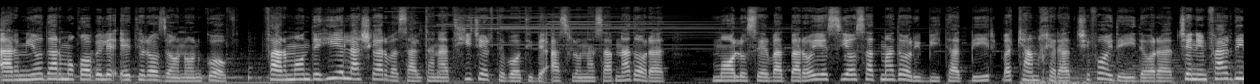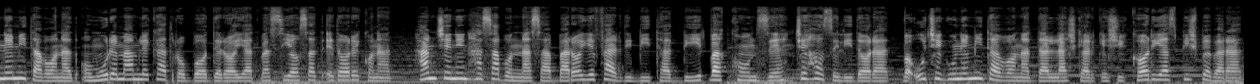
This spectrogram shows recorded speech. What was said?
ارمیا در مقابل اعتراض آنان گفت فرماندهی لشکر و سلطنت هیچ ارتباطی به اصل و نسب ندارد. مال و ثروت برای سیاستمداری بی تدبیر و کم خرد چه فایده ای دارد؟ چنین فردی نمی‌تواند امور مملکت را با درایت و سیاست اداره کند. همچنین حسب و نسب برای فردی بی تدبیر و کند ذهن چه حاصلی دارد و او چگونه می‌تواند در لشکرکشی کاری از پیش ببرد؟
